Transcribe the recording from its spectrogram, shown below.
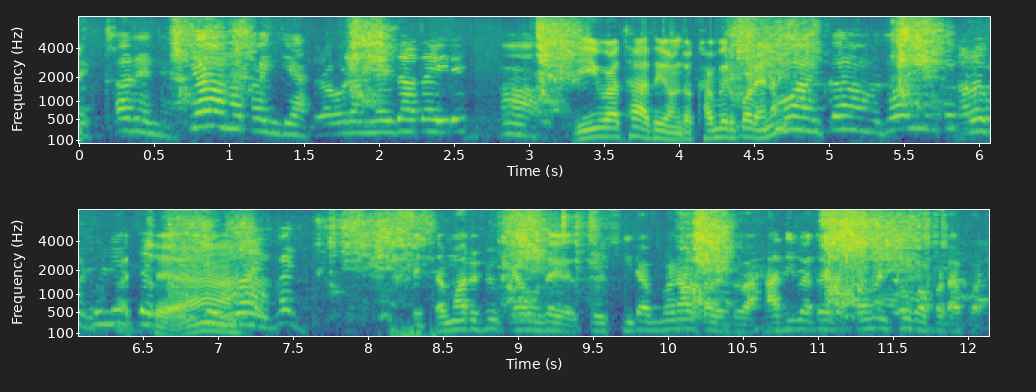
ને. અરે, ને? હા. ઈ વાત હતી આમ તો ખબર પડે ને. અચ્છા તમારું શું કેવું છે? કોઈ શીરા બનાવતા હોય તો હાથી વાત હોય તો કમેન્ટ ઠોકો ફટાફટ.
